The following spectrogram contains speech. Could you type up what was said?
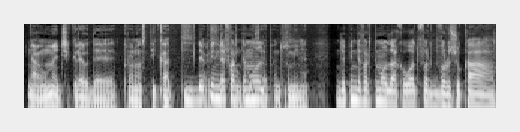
Da, un meci greu de pronosticat. Depinde foarte mult pentru mine. Depinde foarte mult dacă Watford vor juca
